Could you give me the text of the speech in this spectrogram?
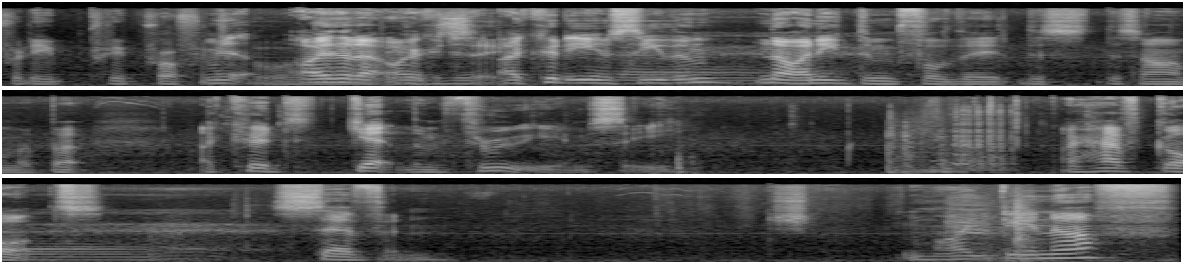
pretty, pretty I mean, profitable. either that, or I could just, EMC. I could EMC them. No, I need them for the this this armor, but I could get them through EMC. I have got seven, which might be enough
